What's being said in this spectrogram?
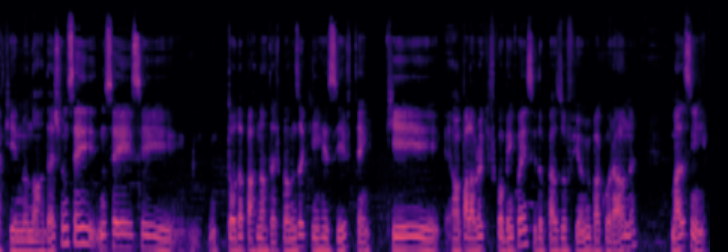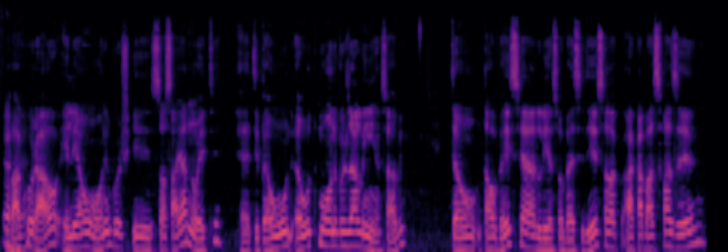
aqui no Nordeste, eu não sei, não sei se em toda a parte do Nordeste, pelo menos aqui em Recife tem, que é uma palavra que ficou bem conhecida por causa do filme, Bacurau, né? Mas assim, Aham. Bacurau, ele é um ônibus que só sai à noite, é tipo, é o, é o último ônibus da linha, sabe? Então, talvez se a Lia soubesse disso, ela acabasse fazendo,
